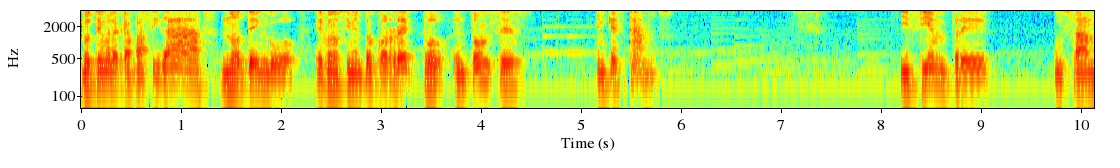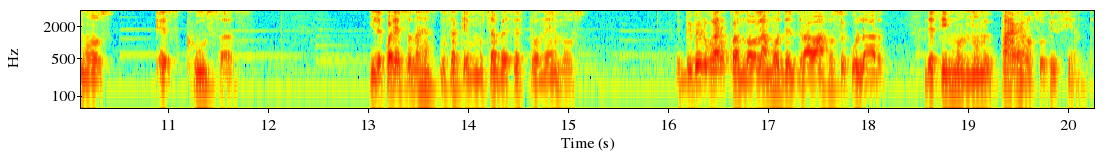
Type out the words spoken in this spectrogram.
no tengo la capacidad, no tengo el conocimiento correcto. Entonces, ¿en qué estamos? Y siempre usamos excusas. ¿Y cuáles son las excusas que muchas veces ponemos? En primer lugar, cuando hablamos del trabajo secular, decimos no me pagan lo suficiente.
